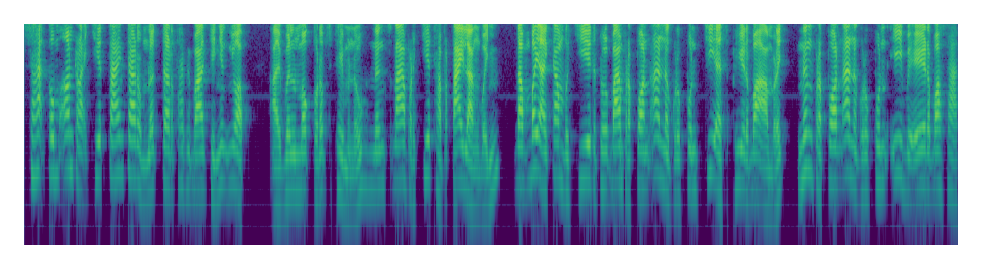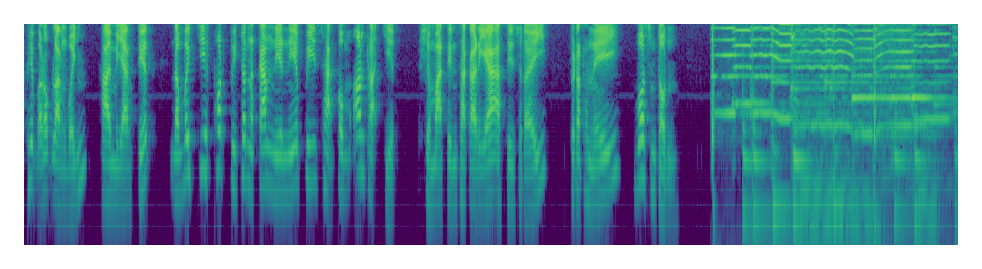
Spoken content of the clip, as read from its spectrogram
សហគមន៍អន្តរជាតិតែងតែរំលឹកទៅរដ្ឋាភិបាលជាញឹកញាប់ឲ្យវិលមកគោរពសិទ្ធិមនុស្សនិងស្ដារប្រជាធិបតេយ្យឡើងវិញដើម្បីឲ្យកម្ពុជាទទួលបានប្រព័ន្ធអនុគ្រោះពន្ធ GSP របស់អាមេរិកនិងប្រព័ន្ធអនុគ្រោះពន្ធ EBA របស់សហភាពអឺរ៉ុបឡើងវិញហើយម្យ៉ាងទៀតដើម្បីជៀសផុតពីទណ្ឌកម្មនានាពីសហគមន៍អន្តរជាតិខ្ញុំម៉ាទីនសាការីយ៉ាអាស៊ីសេរីប្រធានាធិបតី Washington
